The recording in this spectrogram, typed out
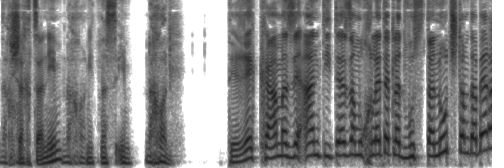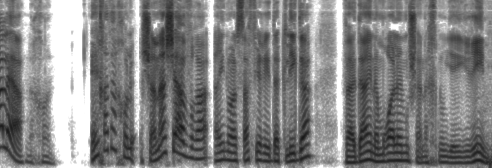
נכון. שחצנים, נכון. מתנשאים. נכון. תראה כמה זה אנטיתזה מוחלטת לתבוסתנות שאתה מדבר עליה. נכון. איך אתה יכול... שנה שעברה היינו על סף ירידת ליגה, ועדיין אמרו עלינו שאנחנו יהירים.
